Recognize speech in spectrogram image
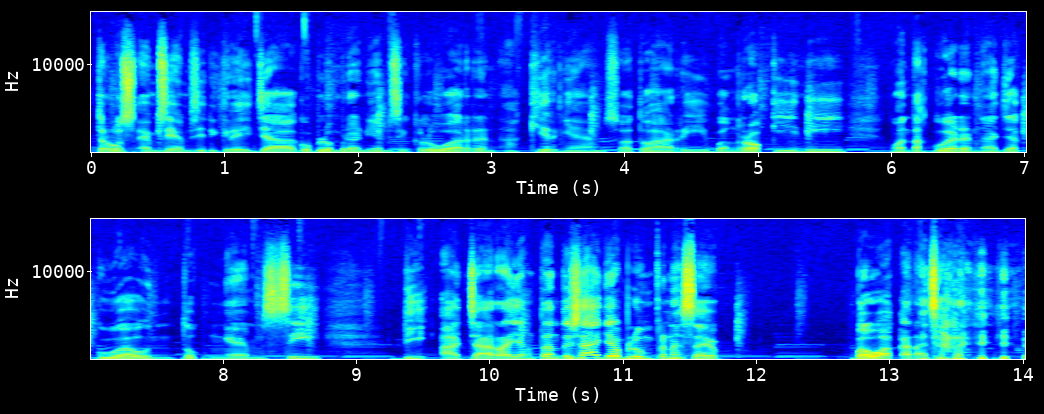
terus MC MC di gereja, gue belum berani MC keluar dan akhirnya suatu hari Bang Rocky ini ngontak gue dan ngajak gue untuk MC di acara yang tentu saja belum pernah saya bawakan acaranya gitu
